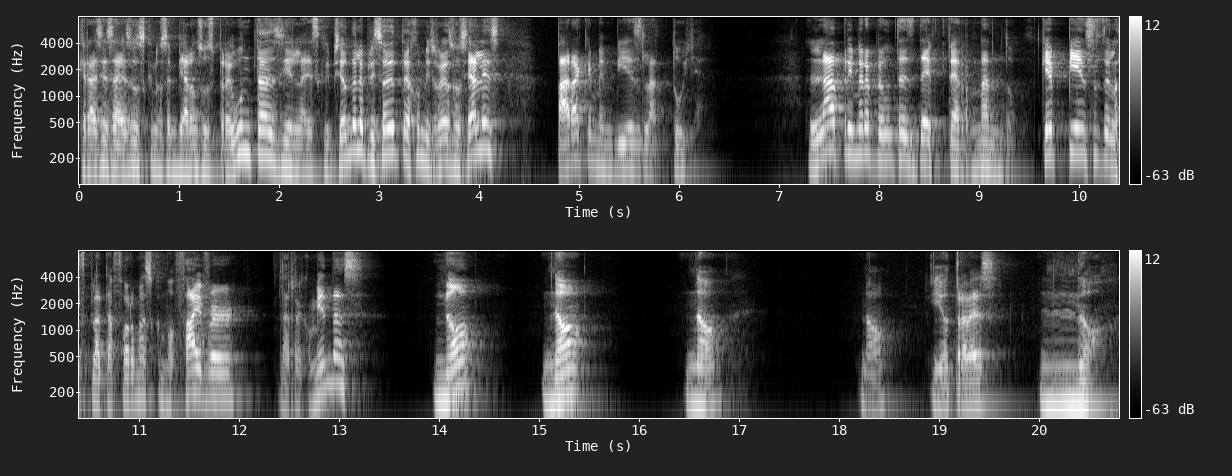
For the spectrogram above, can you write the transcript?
Gracias a esos que nos enviaron sus preguntas y en la descripción del episodio te dejo mis redes sociales para que me envíes la tuya. La primera pregunta es de Fernando. ¿Qué piensas de las plataformas como Fiverr? ¿Las recomiendas? No, no no, no, y otra vez, no.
